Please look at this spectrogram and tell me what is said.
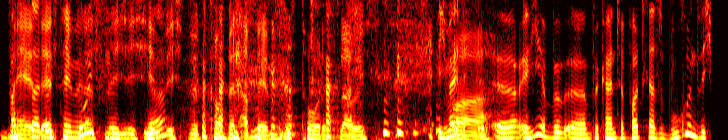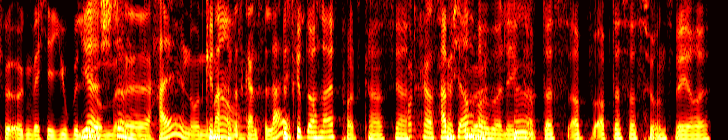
Was nee, da erzähl mir das nicht. Ich, ne? ich würde komplett abheben des Todes, glaube ich. Ich meine, äh, hier be äh, bekannte Podcasts buchen sich für irgendwelche Jubiläum Ja, stimmt. äh, Hallen und Genau. machen das Ganze live. Es gibt auch Live-Podcasts, ja. Podcast Habe ich auch mal überlegt, Ja. ob, das, ob, ob das was für uns wäre.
